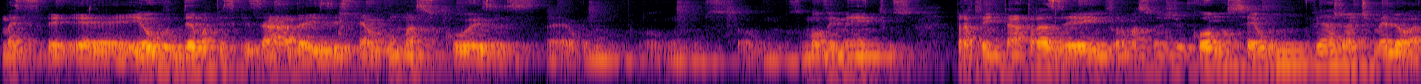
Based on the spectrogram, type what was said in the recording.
Mas é, é, eu dei uma pesquisada, existem algumas coisas, é, algum, alguns, alguns movimentos para tentar trazer informações de como ser um viajante melhor.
